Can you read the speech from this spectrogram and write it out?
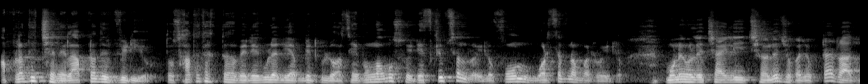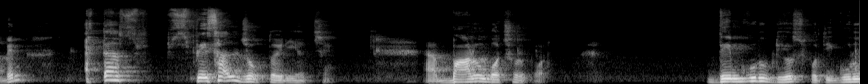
আপনাদের চ্যানেল, আপনাদের ভিডিও, তো সাথে থাকতে হবে রেগুলারলি আপডেটগুলো আছে এবং অবশ্যই ডেসক্রিপশন রইল ফোন হোয়াটসঅ্যাপ নাম্বার রইল। মনে হলে চাইলে, ইচ্ছা হলে যোগাযোগটা রাখবেন। একটা স্পেশাল যোগ তৈরি হচ্ছে। বারো বছর পর। দেবগুরু বৃহস্পতি, গুরু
